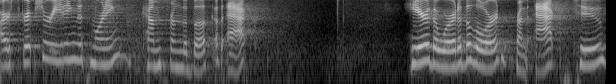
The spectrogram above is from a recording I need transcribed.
Our scripture reading this morning comes from the book of Acts. Hear the word of the Lord from Acts 2,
